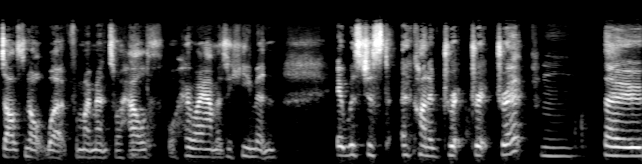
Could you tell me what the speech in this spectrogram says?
does not work for my mental health or who i am as a human. It was just a kind of drip drip drip. Mm. so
